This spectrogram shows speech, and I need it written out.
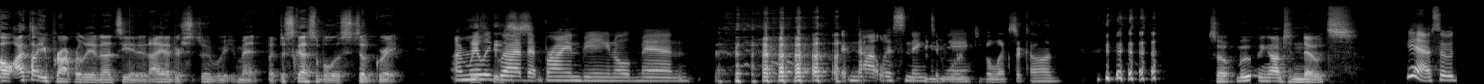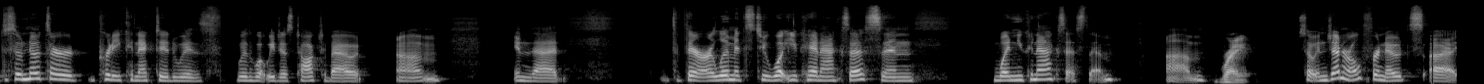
Oh, I thought you properly enunciated. I understood what you meant, but discussable is still great. I'm really glad that Brian, being an old man and not listening to me. to the lexicon. so moving on to notes. Yeah, so so notes are pretty connected with with what we just talked about. Um, in that there are limits to what you can access and when you can access them. Um, Right. So, in general, for notes, uh,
